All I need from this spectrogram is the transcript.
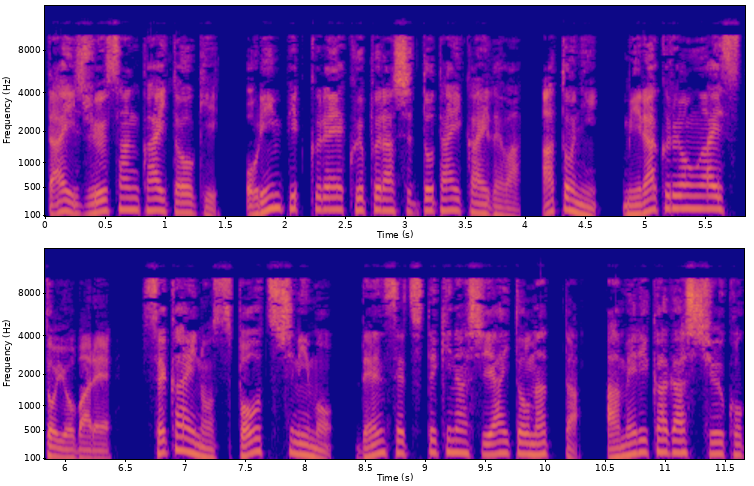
第13回冬季オリンピックレイクプラシッド大会では、後にミラクルオンアイスと呼ばれ、世界のスポーツ史にも伝説的な試合となったアメリカ合衆国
